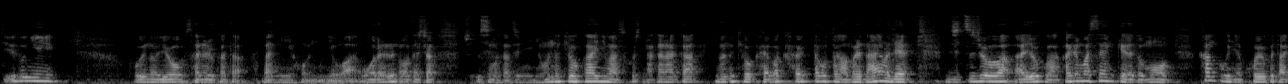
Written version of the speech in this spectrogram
ていうふうにお祈りをされる方、まあ、日本にはおられるのは、私は、すみません、日本の教会には少しなかなか、日本の教会は通ったことがあまりないので、実情はよくわかりませんけれども、韓国にはこういう方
